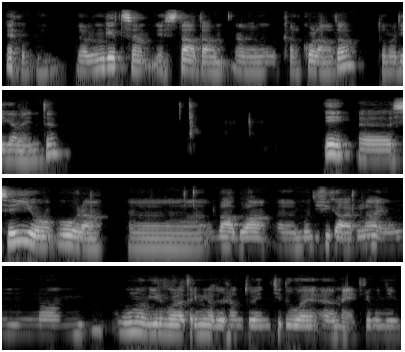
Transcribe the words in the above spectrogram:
Ecco qui, la lunghezza è stata eh, calcolata automaticamente e eh, se io ora eh, vado a eh, modificarla è uno- 1,3222 eh, metri, quindi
